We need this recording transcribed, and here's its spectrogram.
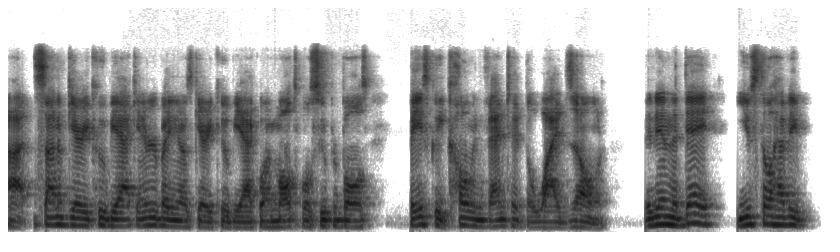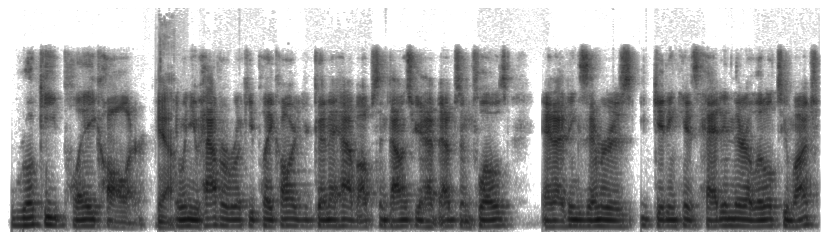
uh, son of Gary Kubiak, and everybody knows Gary Kubiak won multiple Super Bowls, basically co-invented the wide zone. At the end of the day, you still have a rookie play caller. Yeah. And when you have a rookie play caller, you're going to have ups and downs. You're going to have ebbs and flows. And I think Zimmer is getting his head in there a little too much.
